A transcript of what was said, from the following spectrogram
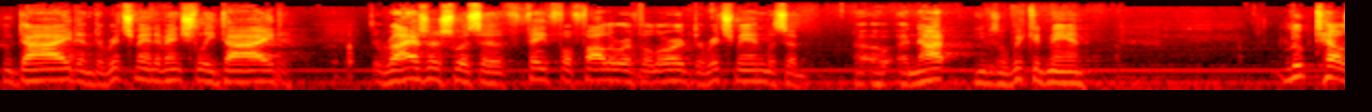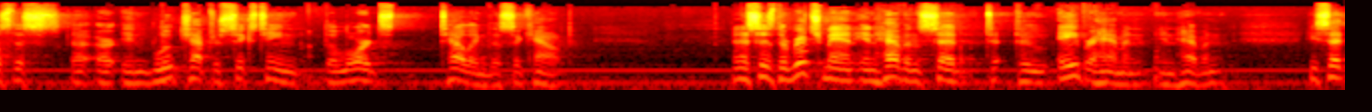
who died, and the rich man eventually died. The Lazarus was a faithful follower of the Lord. The rich man was a, a, a not, he was a wicked man. Luke tells this, uh, in Luke chapter 16, the Lord's telling this account. And it says, The rich man in heaven said to, to Abraham in, in heaven, He said,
